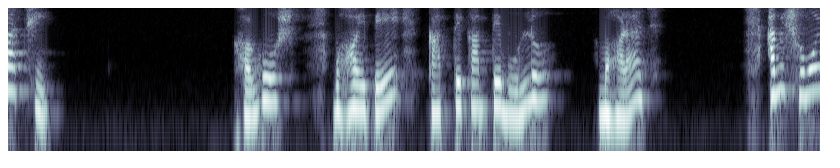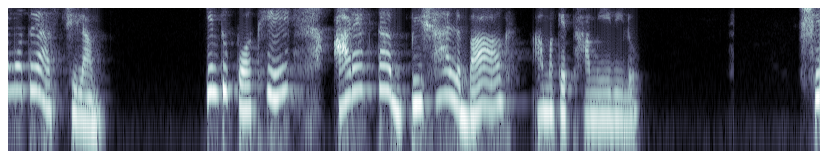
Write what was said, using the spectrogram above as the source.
পাচ্ছি। খরগোশ ভয় পেয়ে কাঁপতে কাঁপতে বলল, মহারাজ, আমি সময় মতোই আসছিলাম, কিন্তু পথে আর একটা বিশাল বাঘ আমাকে থামিয়ে দিল। সে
